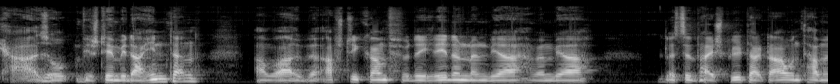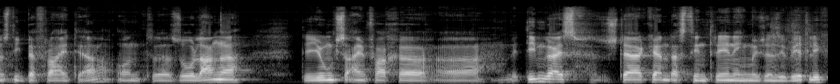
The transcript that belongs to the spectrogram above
Ja, also wir stehen wieder hinten, aber über Abstiegskampf würde ich reden, wenn wir, wenn wir letzte drei Spieltage da und haben uns nicht befreit, ja. Und äh, so lange die Jungs einfach äh, äh, mit Teamgeist stärken, dass den Training müssen sie wirklich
